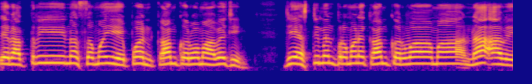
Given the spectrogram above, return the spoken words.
તે રાત્રિના સમયે પણ કામ કરવામાં આવે છે. જે એસ્ટિમેટ પ્રમાણે કામ કરવામાં ના આવે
